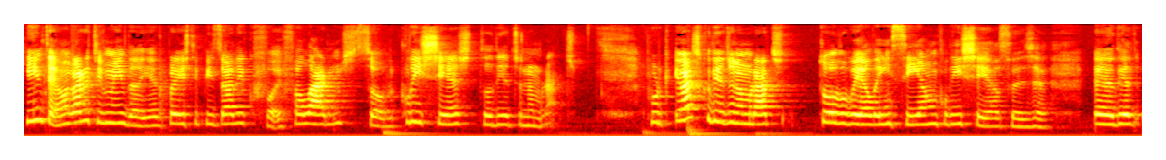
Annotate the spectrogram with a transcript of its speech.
E então, agora eu tive uma ideia para este episódio que foi falarmos sobre clichês do Dia dos Namorados. Porque eu acho que o Dia dos Namorados, todo ele em si é um clichê, ou seja, eh, dia,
